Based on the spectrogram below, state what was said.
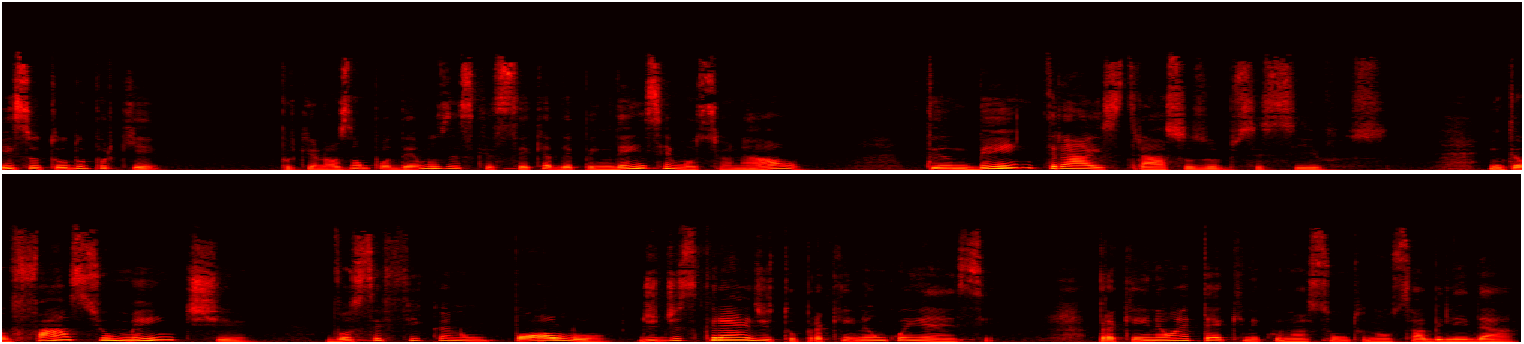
Isso tudo por quê? Porque nós não podemos esquecer que a dependência emocional também traz traços obsessivos. Então, facilmente você fica num polo de descrédito para quem não conhece, para quem não é técnico no assunto, não sabe lidar.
